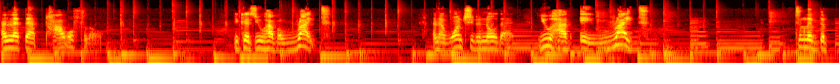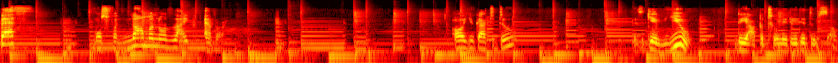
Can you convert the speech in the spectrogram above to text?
and let that power flow because you have a right. And I want you to know that you have a right to live the best, most phenomenal life ever. All you got to do is give you the opportunity to do so.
